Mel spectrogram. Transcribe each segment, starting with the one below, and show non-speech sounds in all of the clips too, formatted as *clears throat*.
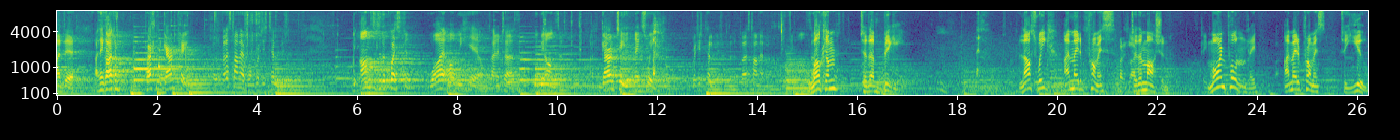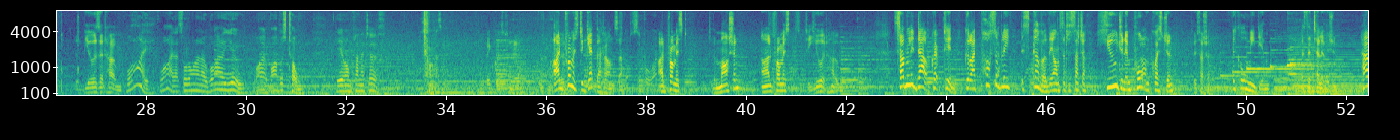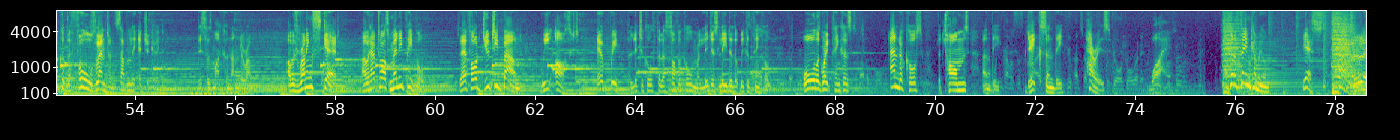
idea. I think I can personally guarantee, for the first time ever on British television, the answer to the question, why are we here on planet Earth, will be answered. I can guarantee that next week, British television, for the first time ever, Welcome to the biggie. Last week, I made a promise to the Martian. More importantly, I made a promise to you, the viewers at home. Why? Why? That's all I want to know. Why are you? Why, why was Tom here on planet Earth? *laughs* That's a big question, really. I'd promised to get that answer. Simple one. I'd promised to the Martian, and I'd promised to you at home. Suddenly doubt crept in. Could I possibly discover the answer to such a huge and important ah. question through such a fickle medium as the television? How could the fool's lantern suddenly educate? This was my conundrum. I was running scared. I would have to ask many people. Therefore, duty bound, we asked every political, philosophical, and religious leader that we could think of. All the great thinkers, and of course, the Toms and the Dicks and the Harrys. Why? I've got a theme coming on. Yes.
